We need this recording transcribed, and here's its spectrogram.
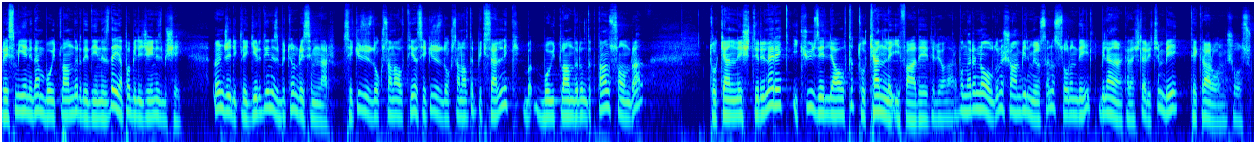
resmi yeniden boyutlandır dediğinizde yapabileceğiniz bir şey. Öncelikle girdiğiniz bütün resimler 896'ya 896 piksellik boyutlandırıldıktan sonra tokenleştirilerek 256 tokenle ifade ediliyorlar. Bunların ne olduğunu şu an bilmiyorsanız sorun değil. Bilen arkadaşlar için bir tekrar olmuş olsun.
